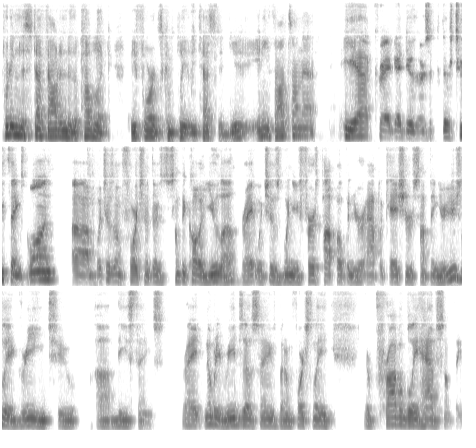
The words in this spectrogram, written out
putting this stuff out into the public before it's completely tested. You any thoughts on that? Yeah, Craig, I do. There's there's two things. One, um, which is unfortunate. There's something called a EULA, right? Which is when you first pop open your application or something, you're usually agreeing to um, these things, right? Nobody reads those things, but unfortunately, you probably have something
